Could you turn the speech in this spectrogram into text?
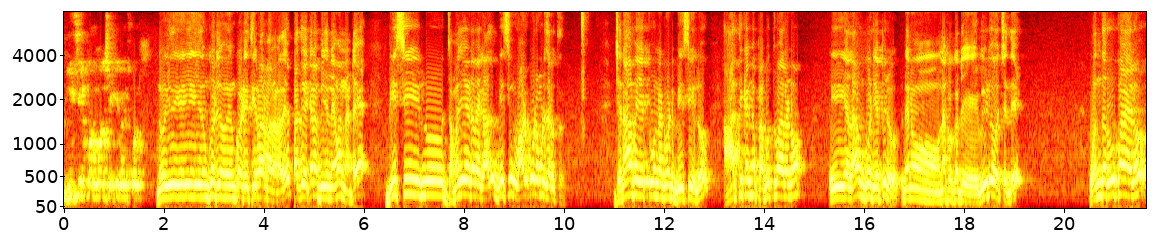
బీసీలు కొనుగోలు శక్తి నువ్వు ఇది ఇది ఇంకోటి ఇంకోటి తీర్మానం అన్నది ప్రతి ఎక్కడ బీసీ ఏమన్నంటే బీసీలు జమ చేయడమే కాదు బీసీలు వాడుకోవడం కూడా జరుగుతుంది. జనాభా ఎక్కువ ఉన్నటువంటి బీసీలు ఆర్థికంగా ప్రభుత్వాలను ఇలా ఇంకోటి చెప్పిరు. నేను నాకు ఒకటి వీడియో వచ్చింది. వంద రూపాయలు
